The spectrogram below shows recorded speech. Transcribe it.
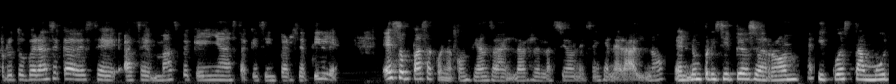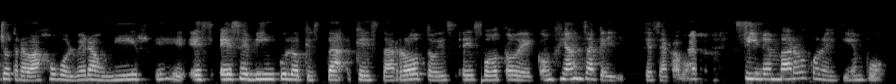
protuberancia cada vez se hace más pequeña hasta que es imperceptible. Eso pasa con la confianza en las relaciones en general, ¿no? En un principio se rompe y cuesta mucho trabajo volver a unir eh, es, ese vínculo que está, que está roto, es, es voto de confianza que, que se acabó. Sin embargo, con el tiempo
